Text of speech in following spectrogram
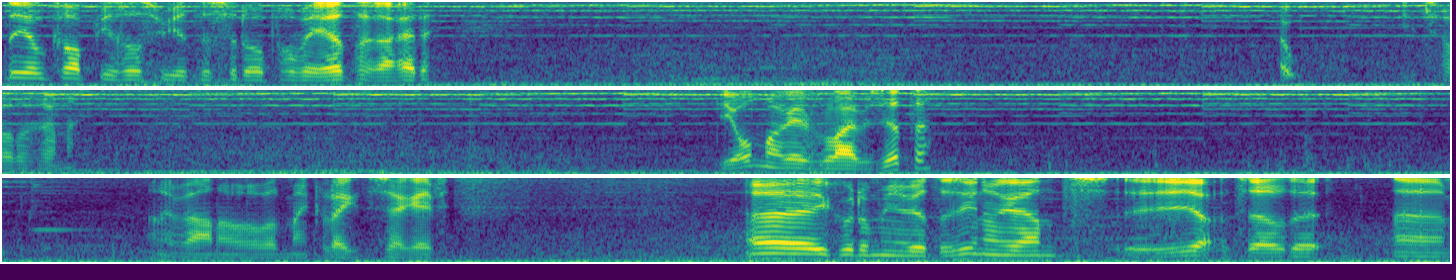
Oeh, dat wordt heel krapjes als we hier tussendoor proberen te rijden. Oh, iets harder remmen. Die hond mag even blijven zitten. Even aanhoren wat mijn collega te zeggen heeft. Hey, goed om je weer te zien agent. Eh, ja, hetzelfde. Ehm,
